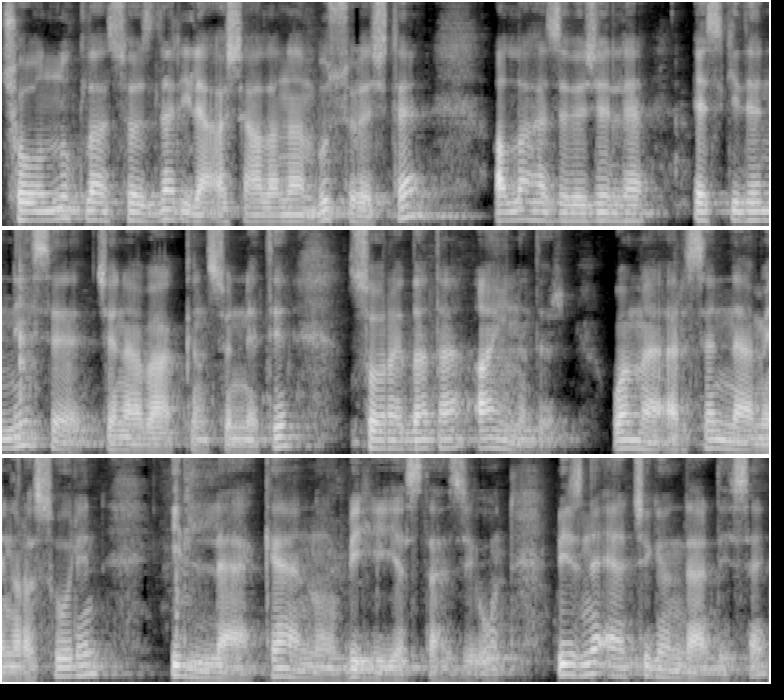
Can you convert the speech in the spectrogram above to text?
çoğunlukla sözler ile aşağılanan bu süreçte Allah Azze ve Celle eskiden neyse Cenab-ı Hakk'ın sünneti sonra da aynıdır. وَمَا أَرْسَلْنَا مِنْ رَسُولٍ İlla kanu bihi yestehziun. Biz ne elçi gönderdiysek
